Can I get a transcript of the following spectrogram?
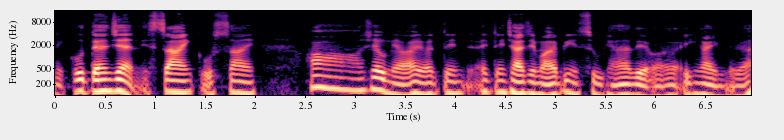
နေကိုတန်ကြံနေ sin ကို sin ဟာရှုပ်နေပါအဲ့တင်အဲ့တင်ချာစီမှာလည်းပြီးရင်စုခံရသေးပါအိမ်ငိုက်လို့ဗျာ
